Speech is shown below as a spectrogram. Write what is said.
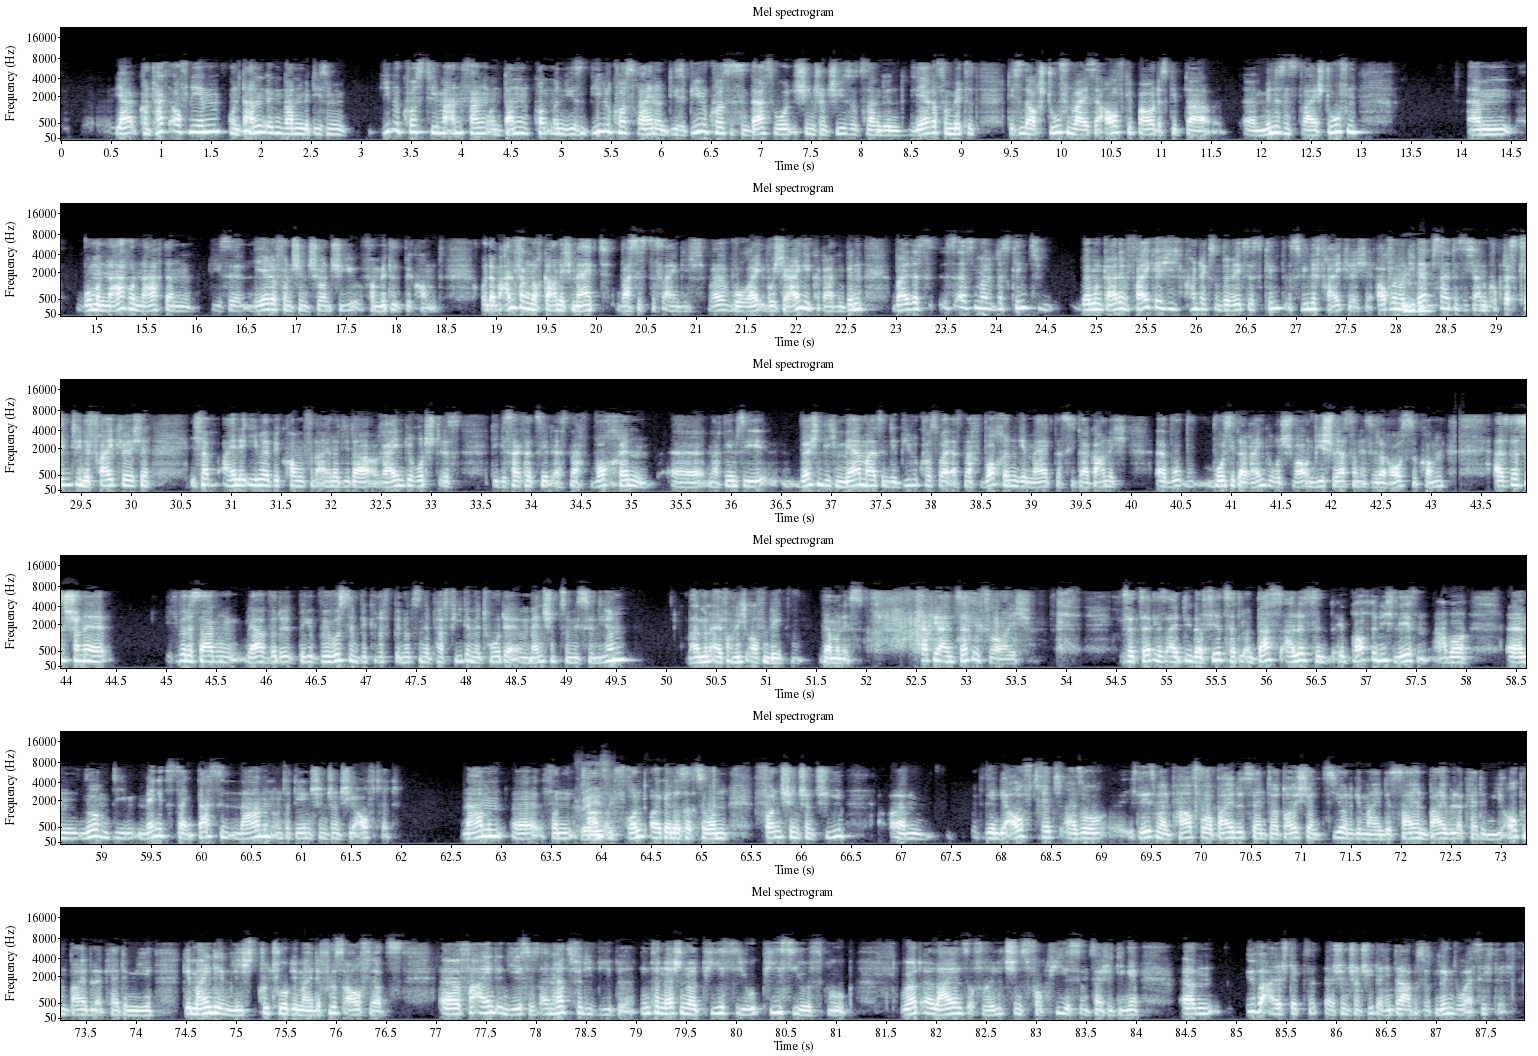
ja Kontakt aufnehmen und dann irgendwann mit diesem Bibelkursthema anfangen und dann kommt man in diesen Bibelkurs rein und diese Bibelkurse sind das, wo Shinshonji sozusagen die Lehre vermittelt. Die sind auch stufenweise aufgebaut. Es gibt da äh, mindestens drei Stufen ähm, wo man nach und nach dann diese Lehre von Shinshonji vermittelt bekommt. Und am Anfang noch gar nicht merkt, was ist das eigentlich, wo, wo ich reingeraten bin, weil das ist erstmal, das klingt wenn man gerade im freikirchlichen Kontext unterwegs ist, klingt es wie eine Freikirche. Auch wenn man mhm. die Webseite sich anguckt, das klingt wie eine Freikirche. Ich habe eine E-Mail bekommen von einer, die da reingerutscht ist, die gesagt hat, sie hat erst nach Wochen, äh, nachdem sie wöchentlich mehrmals in dem Bibelkurs war, erst nach Wochen gemerkt, dass sie da gar nicht, äh, wo, wo sie da reingerutscht war und wie schwer es dann ist, wieder rauszukommen. Also das ist schon eine, ich würde sagen, ja, würde be bewusst den Begriff benutzen, eine perfide Methode, Menschen zu missionieren, weil man einfach nicht offenlegt, wer man ist. Ich habe hier einen Zettel für euch dieser Zettel ist ein DIN A4-Zettel und das alles sind, braucht ihr nicht lesen, aber ähm, nur um die Menge zu zeigen, das sind Namen, unter denen Shinchonchi auftritt. Namen äh, von Farm- und Frontorganisationen von Shinchonchi, ähm, unter denen die auftritt. Also ich lese mal ein paar vor. Bible Center, Deutschland, Zion Gemeinde, Zion Bible Academy, Open Bible Academy, Gemeinde im Licht, Kulturgemeinde, Flussaufwärts, äh, Vereint in Jesus, ein Herz für die Bibel, International Peace, Peace Youth Group, World Alliance of Religions for Peace und solche Dinge. Ähm, überall steckt äh, Shinshanshi dahinter, aber es wird nirgendwo ersichtlich.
